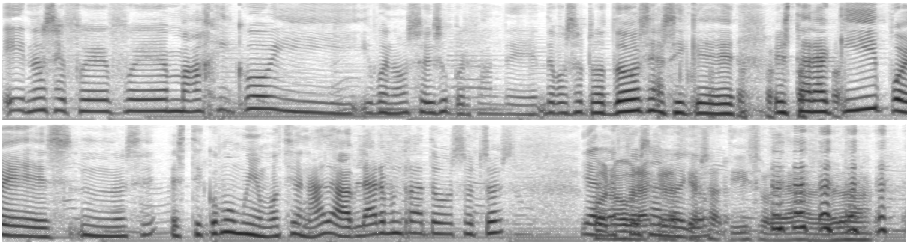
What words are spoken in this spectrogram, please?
Y no sé, fue, fue mágico y, bueno, soy súper fan de, de, vosotros dos, así que estar aquí, pues, no sé, estoy como muy emocionada. Hablar un rato vosotros bueno, gracias a ti, Soledad, de verdad.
